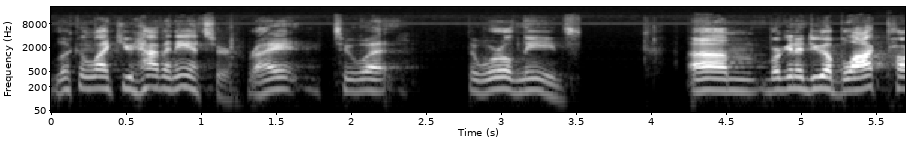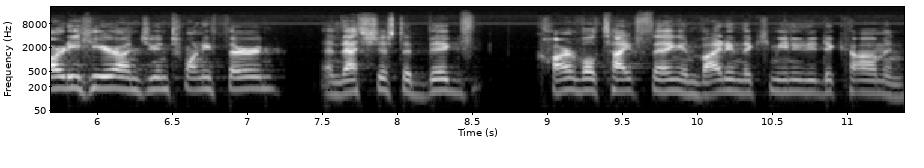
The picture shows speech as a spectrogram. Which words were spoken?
looking like you have an answer, right, to what the world needs. Um, we're going to do a block party here on June 23rd, and that's just a big carnival type thing, inviting the community to come. And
